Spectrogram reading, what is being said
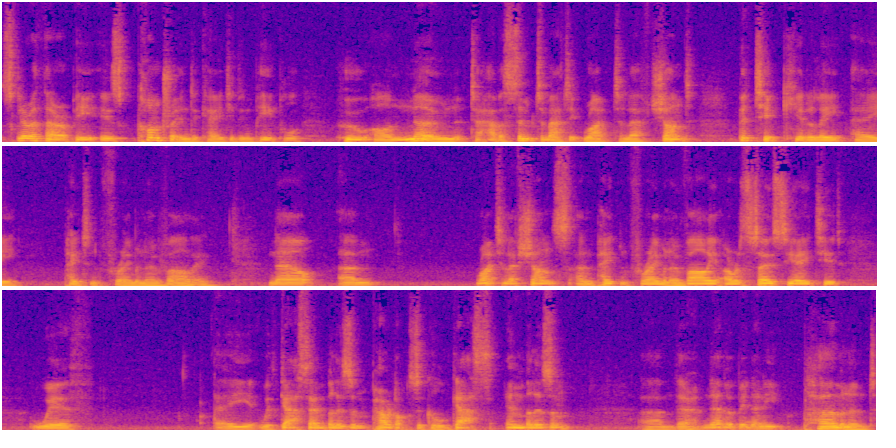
sclerotherapy is contraindicated in people who are known to have a symptomatic right to left shunt, particularly a patent foramen ovale. Now, um, right to left shunts and patent foramen ovale are associated with a with gas embolism, paradoxical gas embolism. Um, there have never been any permanent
